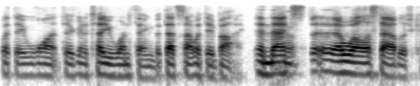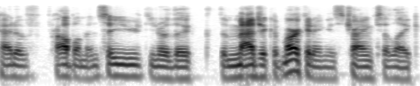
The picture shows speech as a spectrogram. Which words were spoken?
what they want, they're going to tell you one thing, but that's not what they buy, and that's a well-established kind of problem. And so you you know the the magic of marketing is trying to like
